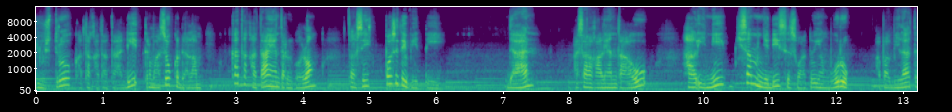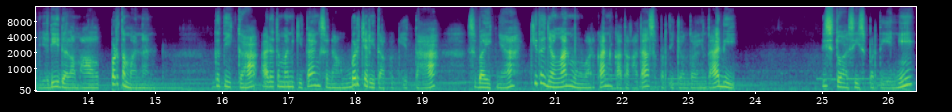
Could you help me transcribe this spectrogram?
justru kata-kata tadi termasuk ke dalam kata-kata yang tergolong toxic positivity. Dan asal kalian tahu, hal ini bisa menjadi sesuatu yang buruk apabila terjadi dalam hal pertemanan. Ketika ada teman kita yang sedang bercerita ke kita, sebaiknya kita jangan mengeluarkan kata-kata seperti contoh yang tadi. Di situasi seperti ini,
